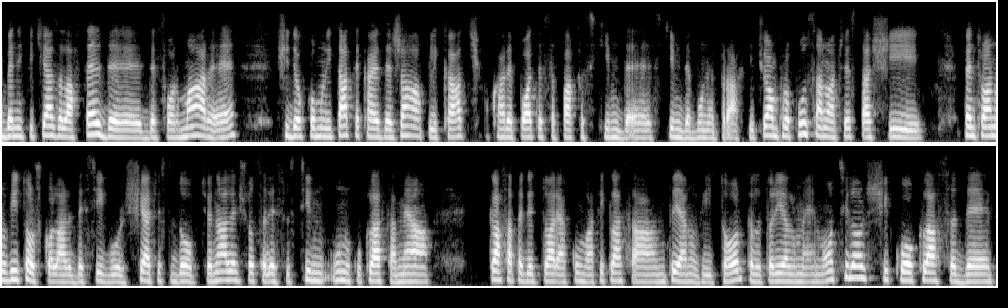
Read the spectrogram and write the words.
beneficiază la fel de, de formare și de o comunitate care deja a aplicat și cu care poate să facă schimb de, schimb de bune practici. Eu am propus anul acesta și pentru anul viitor școlar, desigur, și aceste două opționale și o să le susțin unul cu clasa mea, clasa pregătitoare acum va fi clasa 1 anul viitor, călătoria lumea emoțiilor și cu o clasă de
